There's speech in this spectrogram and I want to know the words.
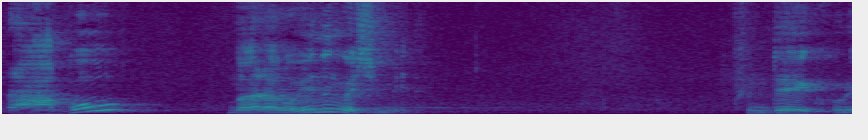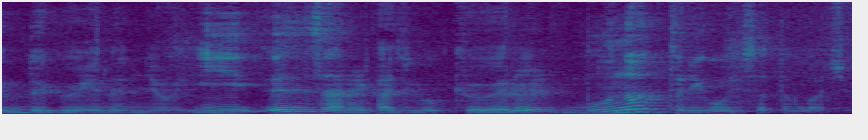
라고 말하고 있는 것입니다. 근데 고린도 교회는요, 이 은사를 가지고 교회를 무너뜨리고 있었던 거죠.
